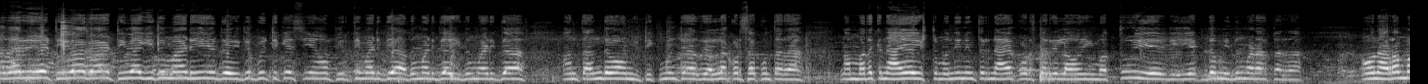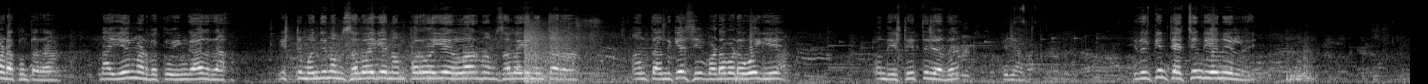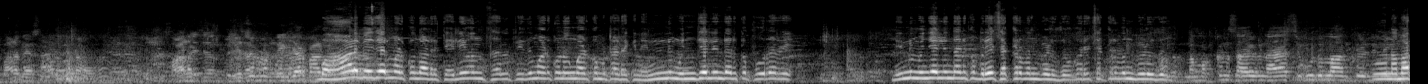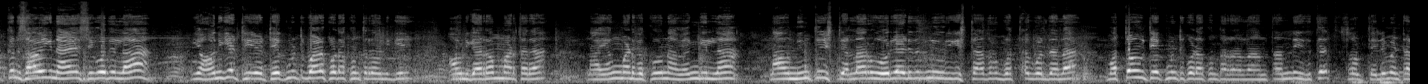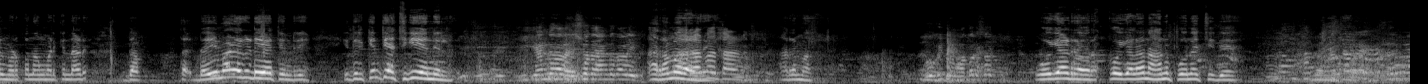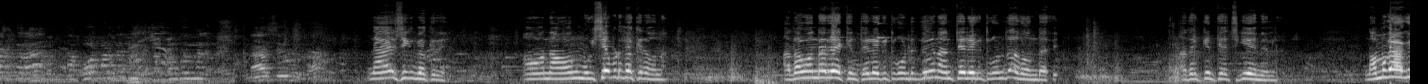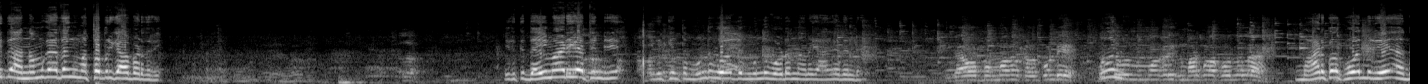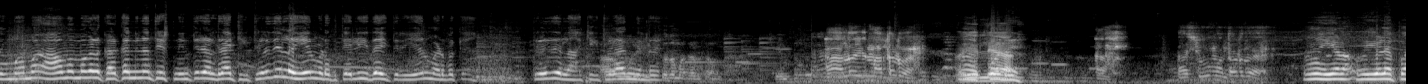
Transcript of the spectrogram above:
ಅದ ರೀ, ಟಿವ್ಯಾಗ ಟಿವ್ಯಾಗ ಇದು ಮಾಡಿ, ಇದು ಇದು ಬಿಟ್ಟು ಕೇಸಿ ಅವ್ನು ಪ್ರೀತಿ ಮಾಡಿದ್ಯಾ, ಅದು ಮಾಡಿದ್ಯಾ, ಇದು ಮಾಡಿದ್ದ ಅಂತಂದು ಅವ್ನಿಗೆ ಟ್ರೀಟ್ಮೆಂಟ್ ಎಲ್ಲ ಕೊಡ್ಸಕ್ಕೆ ಕುಂತಾರ. ನಮ್ಮ ಅದಕ್ಕೆ ನ್ಯಾಯ, ಇಷ್ಟು ಮಂದಿ ನಿಂತರೆ ನ್ಯಾಯ ಕೊಡಿಸ್ತಾರಿಲ್ಲ, ಅವ್ನಿಗೆ ಮತ್ತೂ ಏಕ್ದಮ್ ಇದನ್ನ ಮಾಡಾಕ್ತಾರ. ಅವ್ನು ಆರಾಮ್ ಮಾಡಾಕುಂತಾರ ಕುಂತಾರ. ನಾ ಏನು ಮಾಡಬೇಕು, ಹಿಂಗಾದ್ರೆ? ಇಷ್ಟು ಮಂದಿ ನಮ್ಮ ಸಲುವಾಗಿ ನಮ್ಮ ಪರವಾಗಿ, ಎಲ್ಲರೂ ನಮ್ಮ ಸಲುವಾಗಿ ನಿಂತಾರ. ಅಂತ ಅಂದ್ಕೇಸಿ ಬಡ ಬಡ ಹೋಗಿ ಒಂದು ಇಷ್ಟು ಇತ್ತು ರೀ ಅದು. ಇಲ್ಲ. ಇದಕ್ಕಿಂತ ಹೆಚ್ಚಿಂದ ಏನೂ ಇಲ್ಲ ರೀ ಭಾಳ ಬೇಜಾರು ಮಾಡ್ಕೊಂಡಾಳ್ರಿ. ತಲೆ ಒಂದು ಸ್ವಲ್ಪ ಇದು ಮಾಡ್ಕೊಂಡಂಗೆ ಮಾಡ್ಕೊಂಬಿಟ್ಟಾಳಕಿ ನಿನ್ನ ಮುಂಜಾಲಿಂದ ಅನ್ಕೊ ಪೂರ ರೀ ನಿನ್ನ ಮುಂಜಾಲಿಂದ ಅನ್ಕೊ ಬರೀ ಚಕ್ರ ಬಂದು ಬೀಳುದು, ಬರೀ ಚಕ್ರ ಬಂದು ಬೀಳುದು. ನಮ್ಮ ಅಕ್ಕನ ಸಾವಿಗೆ ನ್ಯಾಯ ಸಿಗೋದಿಲ್ಲ ಅಂತೇಳಿ ನಮ್ಮ ಅಕ್ಕನ ಸಾವಿಗೆ ನ್ಯಾಯ ಸಿಗೋದಿಲ್ಲ. ಈ ಅವನಿಗೆ ಟ್ರೀಟ್ಮೆಂಟ್ ಭಾಳ ಕೊಡಕ್ಕೆ ಕುಂತಾರೆ ಅವನಿಗೆ. ಅವ್ನಿಗೆ ಆರಾಮ್ ಮಾಡ್ತಾರೆ. ನಾವು ಹೆಂಗೆ ಮಾಡಬೇಕು, ನಾವು ಹೆಂಗಿಲ್ಲ. ನಾವು ನಿಂತು ಇಷ್ಟು ಎಲ್ಲರೂ ಓಡಾಡಿದ್ರು ಇವ್ರಿಗೆ ಇಷ್ಟ ಆದ್ರೂ ಮತ್ತೆ ಟೇಕ್ಮೆಂಟ್ ಟ್ರೀಟ್ಮೆಂಟ್ ಕೊಡಕ್ಕೆ ಕುಂತಾರಲ್ಲ ಅಂತಂದು ಇದಕ್ಕೆ ಸ್ವಲ್ಪ ತಲೆ ಮೆಂಟಲ್ ಮಾಡ್ಕೊಂಡಂಗೆ ಮಾಡ್ಕೊಂಡಾಡಿ ದ ತ- ದಯಮಾಡಿ ಹೇಳ್ತೀನಿ ರೀ. ಇದಕ್ಕಿಂತ ಹೆಚ್ಚಿಗೆ ಏನಿಲ್ಲ. ಆರಾಮ ಹೋಗ್ಯಾಳ್ರಿ ಅವ್ರ. ಹೋಗ್ಯಾಳ ನಾನು ಫೋನ್ ಹಚ್ಚಿದ್ದೆ. ನ್ಯಾಯ ನ್ಯಾಯ ಸಿಗ್ಬೇಕ್ರಿ. ಅವನು ಅವನು ಮುಗಿಸೇ ಬಿಡ್ಬೇಕ್ರಿ ಅವನ. ಅದ ಒಂದರಿ ಯಾಕಿನ ತಲೆಗೆ ಇಟ್ಕೊಂಡಿದ್ದು ನಾನು ತಲೆಗೆ ಇಟ್ಕೊಂಡಿದ್ದು ಅದು ಒಂದರಿ. ಅದಕ್ಕಿಂತ ಹೆಚ್ಚಿಗೆ ಏನಿಲ್ಲ. ನಮಗಾಗಿದ್ದ ನಮಗಾದಂಗೆ ಮತ್ತೊಬ್ರಿಗೆ ಆಗ್ಬಾರ್ದು ರೀ ಇದಕ್ಕೆ ದಯಮಾಡಿ ಹೇಳ್ತೀನಿ ರೀ. ಇದಕ್ಕಿಂತ ಮುಂದೆ ಹೋದ ಮುಂದೆ ಓಡೋದು ನನಗೆ ಆಗೋದಿಲ್ಲ ರೀ ಈಗ ಒಬ್ಬ ಮಗ ಕಳ್ಕೊಂಡಿ ಮತ್ತೊಬ್ಬ ಮೊಮ್ಮಗಳಿಗೆ ಮಾಡ್ಕೊಳಕ್ ಹೋದಲ್ಲ ಮಾಡ್ಕೋಕೆ ಹೋದ್ರಿ ಅದು ಮೊಮ್ಮ ಆ ಮೊಮ್ಮಗಳು ಕಳ್ಕೊಂಡಿನ ಅಂತ ಇಷ್ಟು ನಿಂತಿರಲ್ರಿ. ಆಕಿಗೆ ತಿಳಿದಿಲ್ಲ ಏನು ಮಾಡ್ಬೇಕು ತಲೆ ಇದೈತಿ ರೀ ಏನು ಮಾಡ್ಬೇಕು? ತಿಳಿದಿಲ್ಲ ಆಕಿಗೆ ತಿಳಿಯಂಗಿಲ್ಲ ರೀ ಹಲೋ ಇಲ್ಲಿ ಮಾತಾಡುವ? ಕೊಡ್ರಿ. ನಾ ಶಿವ ಮಾತಾಡ್ದ. ಹ್ಞೂ ಹೇಳ ಹೇಳಪ್ಪ.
